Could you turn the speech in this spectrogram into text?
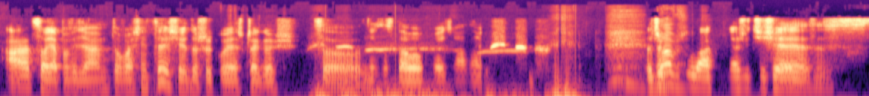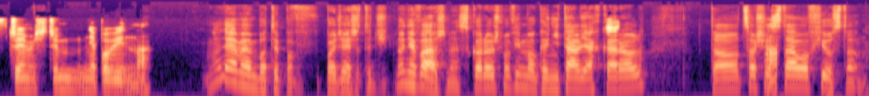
A co ja powiedziałem? To właśnie ty się doszukujesz czegoś, co nie zostało powiedziane już. Dlaczego Dobrze. kula kojarzy ci się z czymś, czym nie powinna? No nie wiem, bo ty powiedziałeś, że to... No nieważne. Skoro już mówimy o genitaliach, Karol, to co się stało w Houston?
